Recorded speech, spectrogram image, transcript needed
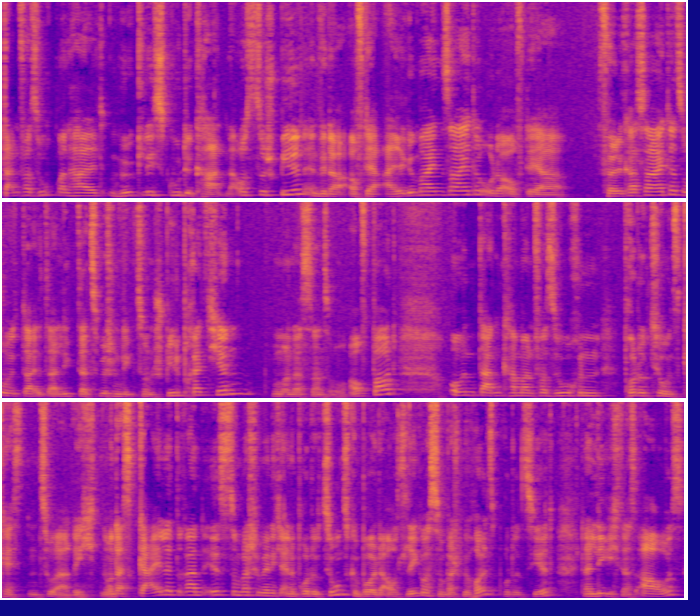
dann versucht man halt, möglichst gute Karten auszuspielen, entweder auf der allgemeinen Seite oder auf der Völkerseite. So, da, da liegt dazwischen liegt so ein Spielbrettchen, wo man das dann so aufbaut. Und dann kann man versuchen, Produktionskästen zu errichten. Und das Geile dran ist, zum Beispiel, wenn ich ein Produktionsgebäude auslege, was zum Beispiel Holz produziert, dann lege ich das aus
